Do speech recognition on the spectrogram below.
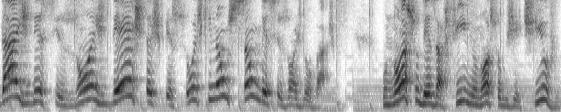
das decisões destas pessoas que não são decisões do Vasco. O nosso desafio e o nosso objetivo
